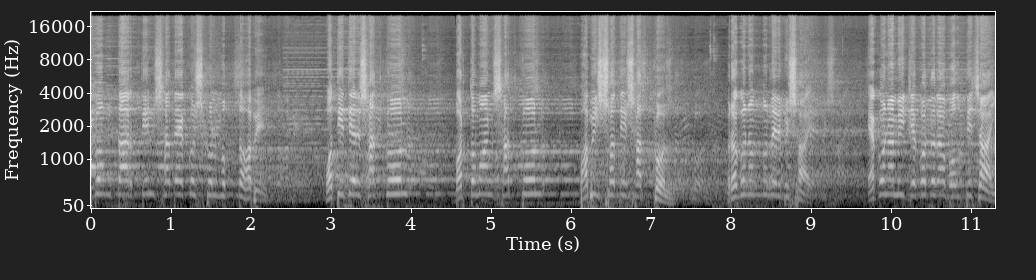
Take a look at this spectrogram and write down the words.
এবং তার তিন সাথে একুশ কুল মুক্ত হবে। অতীতের সাতকুল বর্তমান সাতকুল ভবিষ্যতে সাতকুল রঘুনন্দনের বিষয়, এখন আমি যে কথাটা বলতে চাই,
